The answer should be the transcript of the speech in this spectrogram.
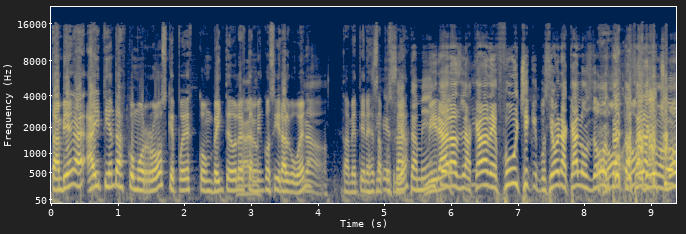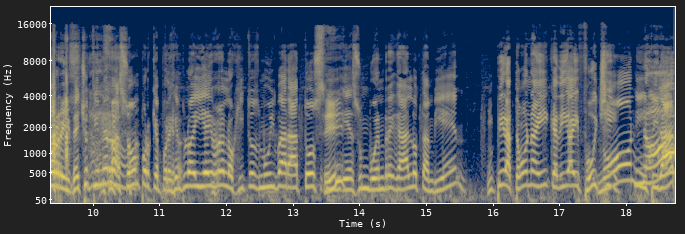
También hay, hay tiendas como Ross que puedes con 20 dólares Claro. también conseguir algo bueno. No. También tienes esa Sí, posibilidad. exactamente. Miraras la cara de Fuchi que pusieron acá los dos, No, tanto no, de, como hecho, Morris. de hecho, tiene razón, porque por ejemplo ahí hay relojitos muy baratos Sí. y es un buen regalo también. Un piratón ahí que diga ahí Fuchi. No, ni No, piratas,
